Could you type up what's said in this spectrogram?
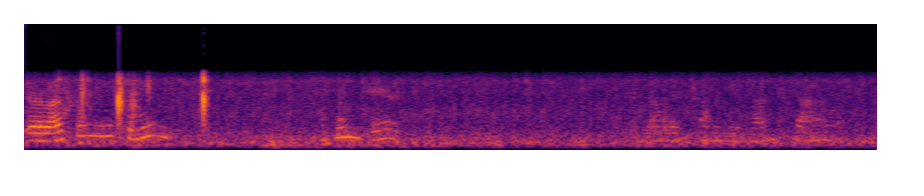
They're like, oh, yes, it is. I didn't care. And now they're trying to be nice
